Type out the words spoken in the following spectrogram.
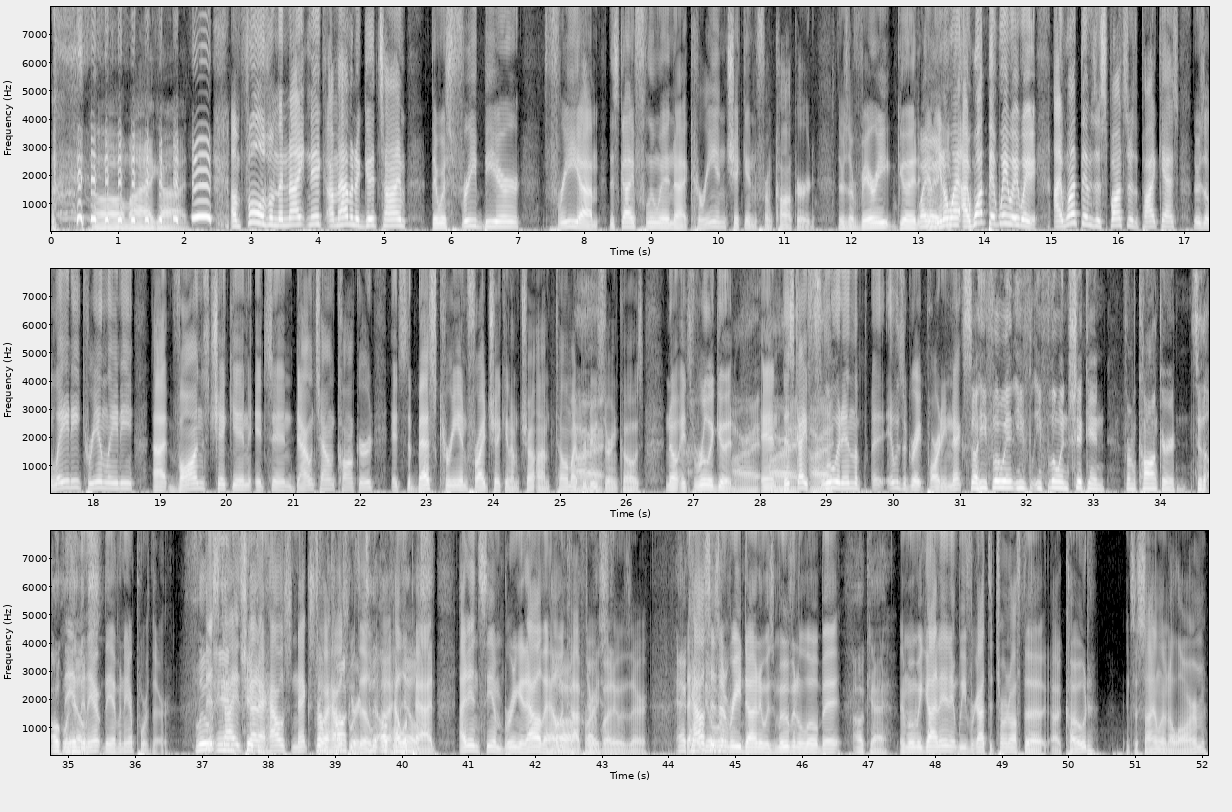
oh my god. I'm full of them tonight, Nick. I'm having a good time. There was free beer, free. Um, this guy flew in uh, Korean chicken from Concord. There's a very good. Wait, and wait, you know you- what? I want them. Wait, wait, wait. I want them to sponsor the podcast. There's a lady, Korean lady, at Vaughn's Chicken. It's in downtown Concord. It's the best Korean fried chicken. I'm tr- I'm telling my All right. producer and co-host. No, it's really good. All right, And all this guy flew right. it in the. It was a great party. Next So he flew in. He, he flew in chicken from Concord to the Oakland They have Hills. an air, they have an airport there. Flew this in guy's chicken. got a house next to from a house Concord with to the a, a Oakland Hills. helipad. I didn't see him bring it out of the helicopter, Christ. but it was there. The house isn't redone. It was moving a little bit, Okay. and when we got in it, we forgot to turn off the uh, code. It's a silent alarm,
